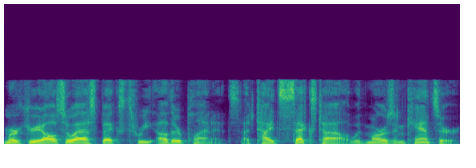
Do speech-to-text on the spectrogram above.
Mercury also aspects three other planets. A tight sextile with Mars and Cancer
